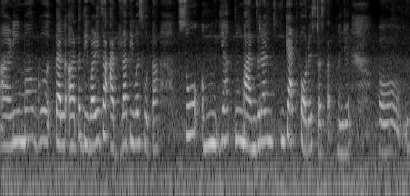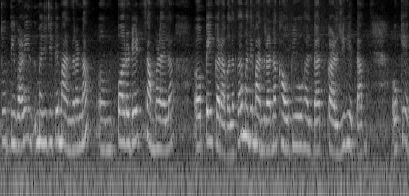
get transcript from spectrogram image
आणि मग त्याला आता दिवाळीचा आदला दिवस होता. सो ह्या मांजरां कॅट फॉरेस्ट असतात. म्हणजे जो दिवाळी म्हणजे जिथे मांजरांना पर डेट सांभाळायला पे करावं लागतं. मध्ये मांजरांना खाऊ पिऊ घालतात काळजी घेतात. ओके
